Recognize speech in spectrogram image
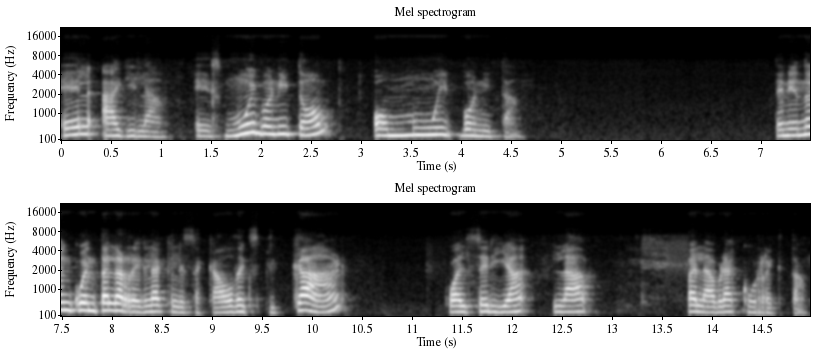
El águila es muy bonito o muy bonita. Teniendo en cuenta la regla que les acabo de explicar, ¿cuál sería la palabra correcta?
